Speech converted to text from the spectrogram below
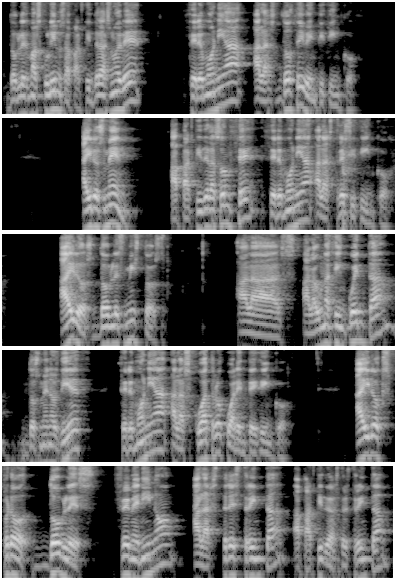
Dobles masculinos a partir de las 9, ceremonia a las 12 y 25. Aerosmen a partir de las 11, ceremonia a las 3 y 5. Airos dobles mixtos a, las, a la 1.50, 2 menos 10, ceremonia a las 4.45. Airox Pro dobles femenino a las 3.30, a partir de las 3.30,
